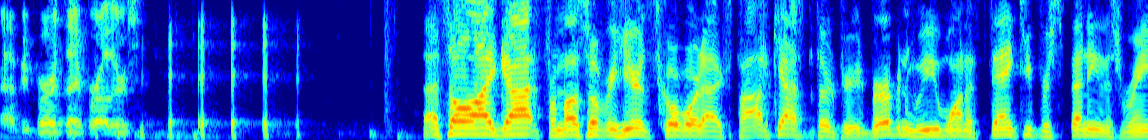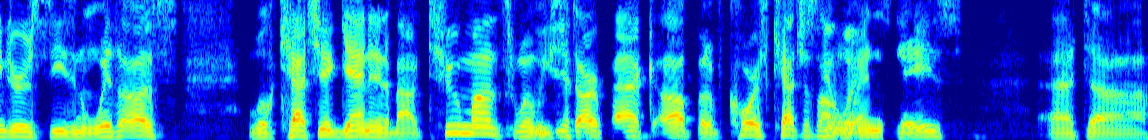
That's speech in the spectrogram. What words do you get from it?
Happy birthday, brothers. That's all I got from us over here at Scoreboard Addicts Podcast and Third Period Bourbon. We want to thank you for spending this Rangers season with us. We'll catch you again in about two months when we start back up. But of course, catch us on Wednesdays at uh,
